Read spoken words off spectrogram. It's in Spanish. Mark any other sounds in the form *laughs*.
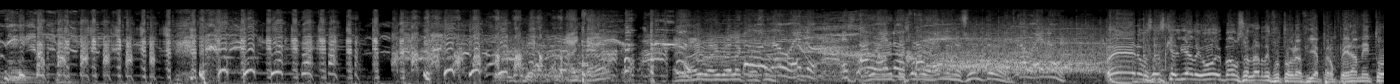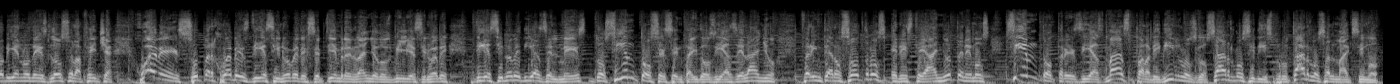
Ahí está. Ahí va, ahí va, ahí va la Está cosa. bueno, está Ahí va, bueno, está está real el bueno. asunto. Está bueno. Bueno, pues es que el día de hoy vamos a hablar de fotografía, pero espérame, todavía no desgloso la fecha. Jueves, super jueves 19 de septiembre del año 2019, 19 días del mes, 262 días del año. Frente a nosotros, en este año tenemos 103 días más para vivirlos, gozarlos y disfrutarlos al máximo.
